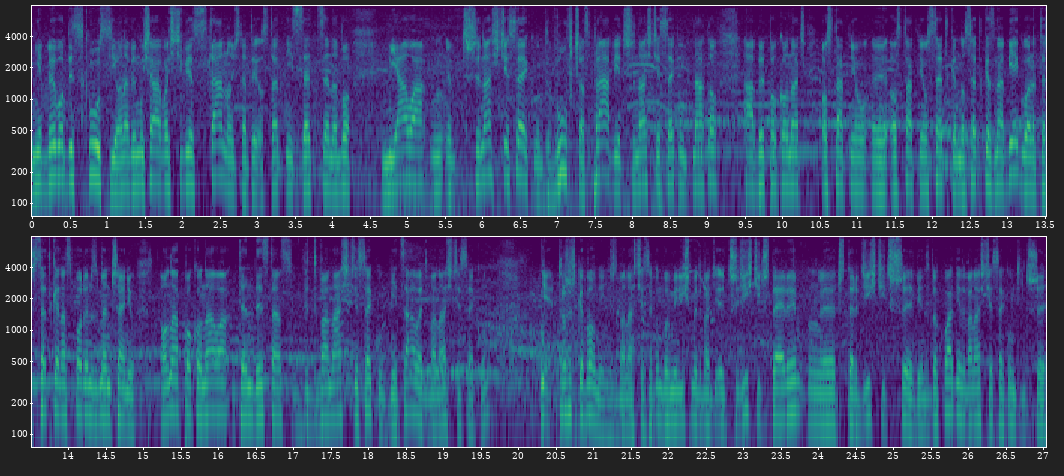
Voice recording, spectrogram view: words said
nie było dyskusji, ona by musiała właściwie stanąć na tej ostatniej setce, no bo miała mm, 13 sekund, wówczas prawie 13 sekund na to, aby pokonać ostatnią, y, ostatnią setkę, no setkę z nabiegu, ale też setkę na sporym zmęczeniu. Ona pokonała ten dystans w 12 sekund, niecałe 12 sekund. Nie, troszeczkę wolniej niż 12 sekund, bo mieliśmy 20 34, e, 43, więc dokładnie 12 sekund i 3,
